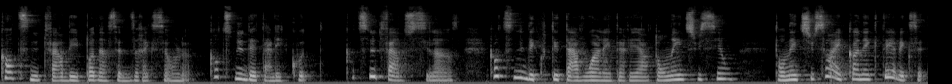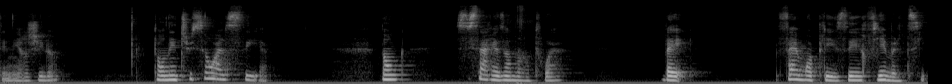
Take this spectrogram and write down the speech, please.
continue de faire des pas dans cette direction-là. Continue d'être à l'écoute. Continue de faire du silence. Continue d'écouter ta voix à l'intérieur, ton intuition. Ton intuition est connectée avec cette énergie-là. Ton intuition, elle sait. Donc, si ça résonne en toi, ben, fais-moi plaisir, viens me le dire.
